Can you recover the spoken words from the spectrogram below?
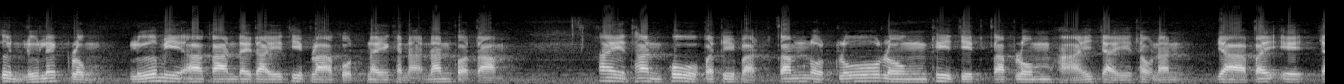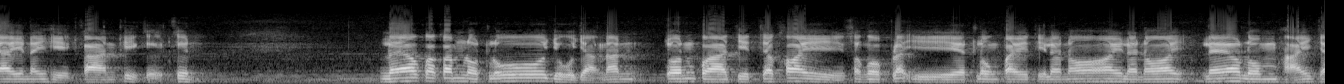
ขึ้นหรือเล็กลง หรือมีอาการใด ๆ ที่ปรากฏในขณะนั้นก็ตาม ให้ท่านผู้ปฏิบัติกำหนดรู้ลงที่จิตกับลมหายใจเท่านั้น อย่าไปเอะใจในเหตุการณ์ที่เกิดขึ้น แล้วก็กำหนดรู้อยู่อย่างนั้น จนกว่าจิตจะค่อยสงบละเอียดลงไปทีละน้อยละน้อย แล้วลมหายใจ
